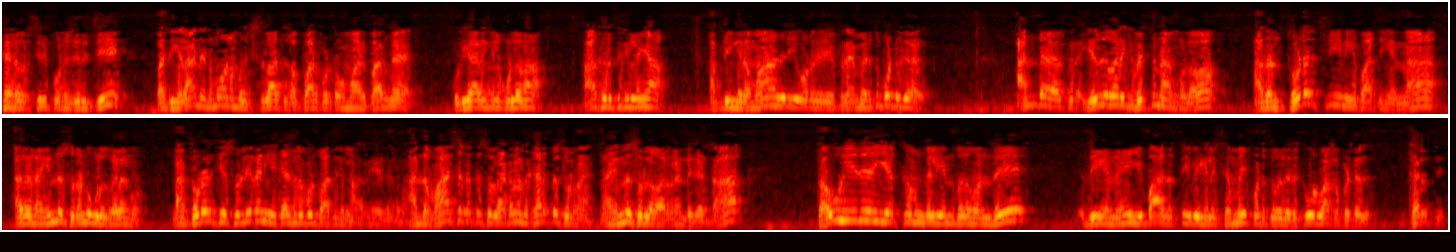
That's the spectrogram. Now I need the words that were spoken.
ஒரு சிரிப்பு ஒன்று சிரிச்சு பாத்தீங்களா? என்னமோ நம்ம இஸ்லாத்துக்கு அப்பாற்பட்டவ மாதிரி பாருங்க. குடிகாரங்களுக்குள்ளதான். ஆகிறதுக்கு இல்லையா? அப்படிங்கிற மாதிரி ஒரு பிரேம் எடுத்து போட்டிருக்கிறார். அந்த எது வரைக்கும் வெட்டுனாங்களோ அதன் தொடர்ச்சியை நீங்க பாத்தீங்கன்னா அதுல நான் என்ன சொல்றேன்னு உங்களுக்கு விளங்கும். நான் தொடர்ச்சியை சொல்லிடுறேன் நீங்க கேசல போட்டு பாத்துக்கலாம் அந்த வாசகத்தை சொல்லாட்டம் அந்த கருத்தை சொல்றேன். நான் என்ன சொல்ல வர்றேன்னு கேட்டா தௌஹீது இயக்கங்கள் என்பது வந்து தீனு இபாதத்து இவைகளை செம்மைப்படுத்துவதற்கு உருவாக்கப்பட்டது. கருத்து.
